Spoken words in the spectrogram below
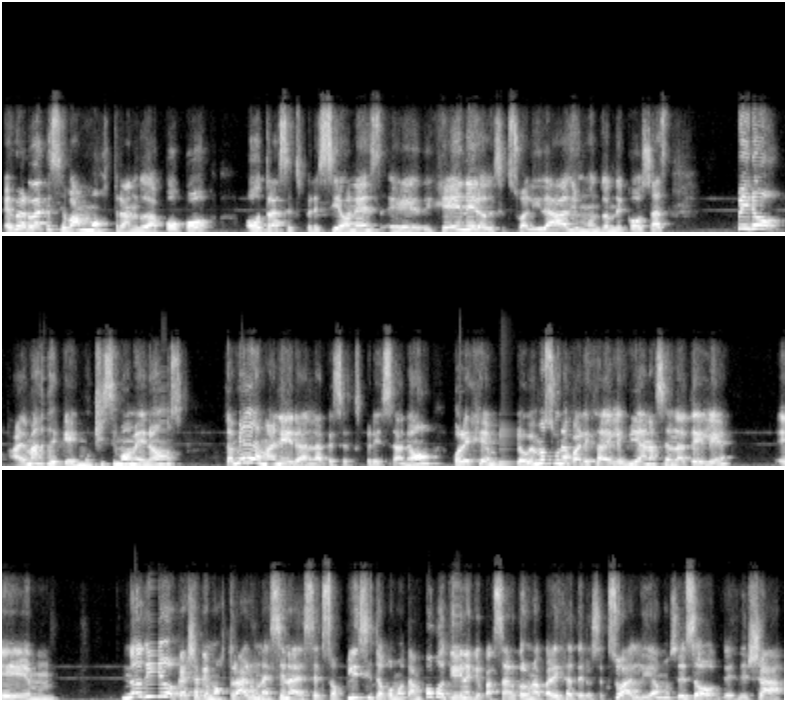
es verdad que se van mostrando de a poco otras expresiones eh, de género, de sexualidad y un montón de cosas, pero además de que es muchísimo menos, también la manera en la que se expresa, ¿no? Por ejemplo, vemos una pareja de lesbianas en la tele. Em, no digo que haya que mostrar una escena de sexo explícito, como tampoco tiene que pasar con una pareja heterosexual, digamos, eso desde ya,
